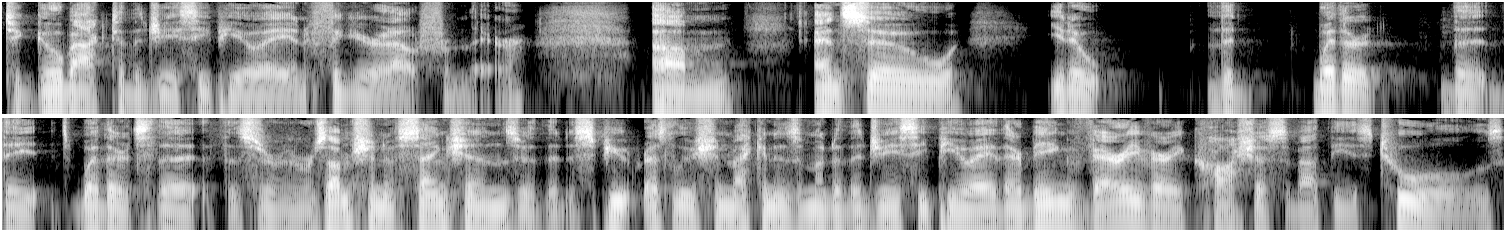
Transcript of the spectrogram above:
to go back to the JCPOA and figure it out from there. Um, and so you know, the whether the, the whether it's the, the sort of resumption of sanctions or the dispute resolution mechanism under the JCPOA, they're being very, very cautious about these tools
